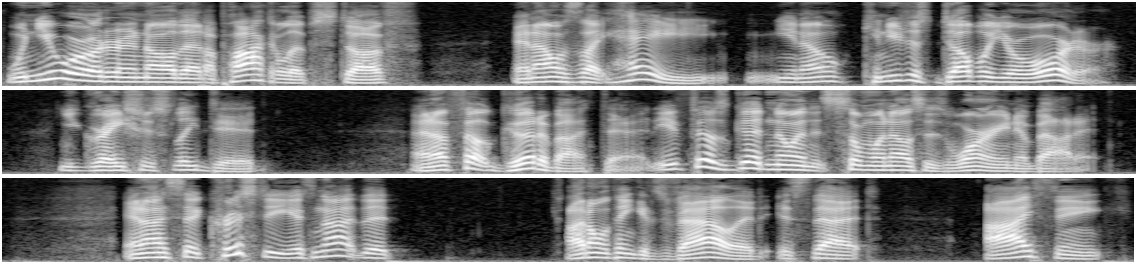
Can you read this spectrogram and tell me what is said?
when you were ordering all that apocalypse stuff, and I was like, hey, you know, can you just double your order? You graciously did. And I felt good about that. It feels good knowing that someone else is worrying about it. And I said, Christy, it's not that I don't think it's valid, it's that I think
